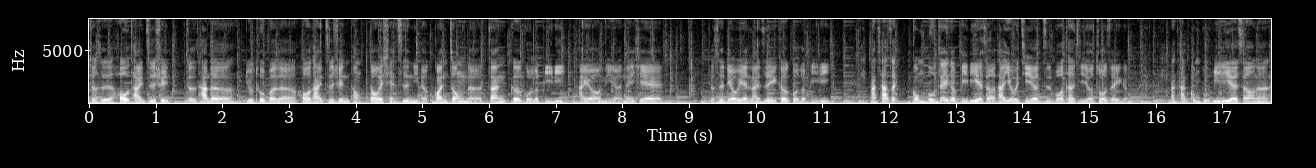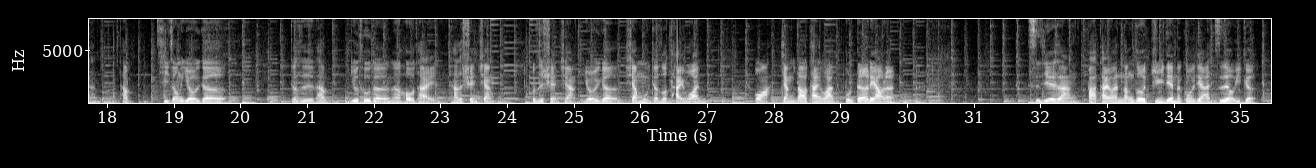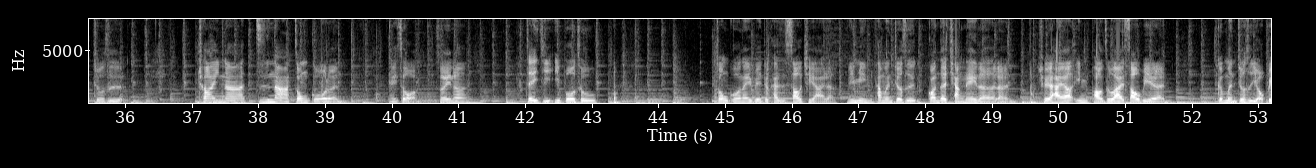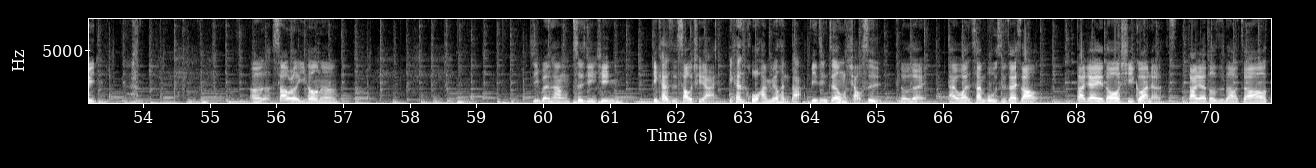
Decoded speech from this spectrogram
就是后台资讯，就是他的 YouTube 的后台资讯通都会显示你的观众的占各国的比例，还有你的那些就是留言来自于各国的比例。那他在公布这个比例的时候，他有一集的直播特辑就做这个。那他公布比例的时候呢，他其中有一个就是他 YouTube 的那后台它的选项。不是选项，有一个项目叫做台湾。哇，讲到台湾不得了了！世界上把台湾当做居点的国家只有一个，就是 China 支那中国人。没错，所以呢，这一集一播出，中国那边就开始烧起来了。明明他们就是关在墙内的人，却还要硬跑出来烧别人，根本就是有病。而烧了以后呢，基本上赤井星一开始烧起来，一开始火还没有很大，毕竟这种小事，对不对？台湾三不五时在烧，大家也都习惯了，大家都知道，只要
